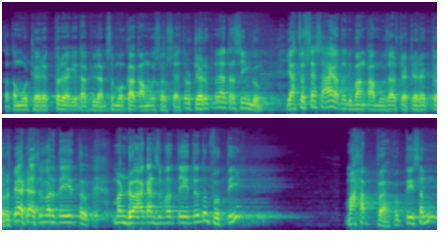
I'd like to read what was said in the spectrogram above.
Ketemu direktur ya kita bilang semoga kamu sukses. Terus direkturnya tersinggung. Ya sukses saya atau di bank kamu saya sudah direktur. Ya ada seperti itu. Mendoakan seperti itu itu bukti mahabbah, bukti sen.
